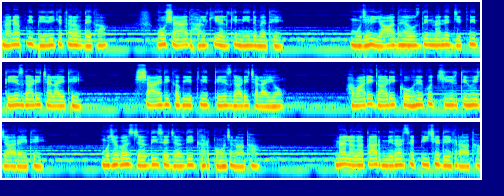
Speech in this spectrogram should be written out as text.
मैंने अपनी बीवी की तरफ़ देखा। वो शायद हल्की हल्की नींद में थी। मुझे याद है उस दिन मैंने जितनी तेज गाड़ी चलाई थी, शायद ही कभी इतनी तेज गाड़ी चलाई हो। हमारी गाड़ी कोहरे को चीरती हुई जा रही थी। मुझे बस जल्दी से जल्दी घर पहुँचना था। मैं लगातार मिरर से पीछे देख रहा था।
